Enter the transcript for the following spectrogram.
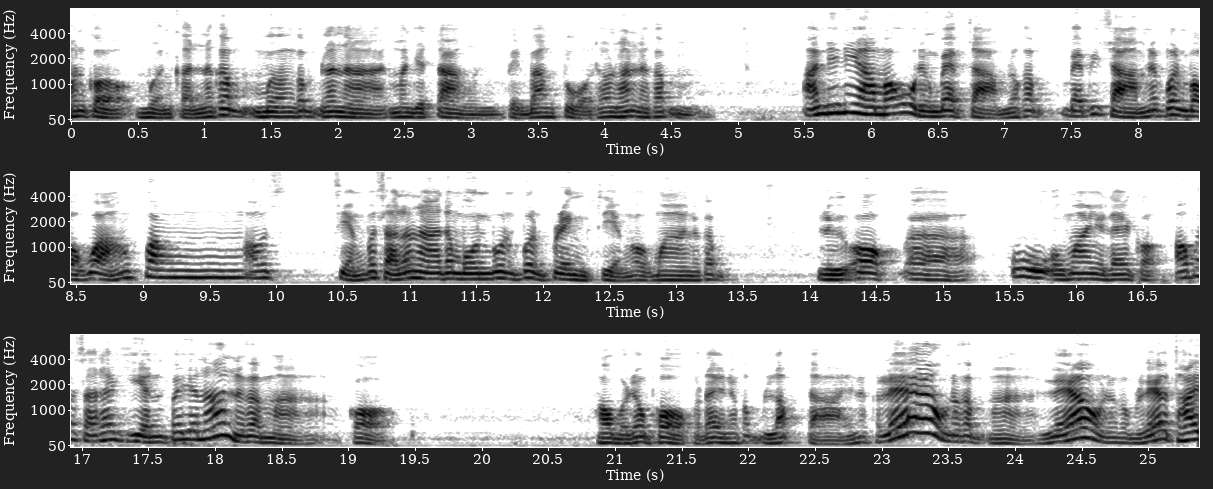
มันก็เหมือนกันนะครับ เมืองกับละนา มันจะต่างกันเป็นบางตัวเท่านั้นนะครับ อันที่นี่เอามาอู้ถึงแบบสามแล้วครับ แบบที่สามเนี่ยเพิ่นบอกว่าฟังเอาเสียงภาษาละนาทางบนเพิ่นเพิ่นเปล่งเสียงออกมานะครับ หรือออกอู้ออกมาอย่างไรก็ เอาภาษาไทยเขียนไปยานั้นนะครับมาก็เฮาบ่ต้องพอก็ได้นะครับ รับตายนะครับแล้วนะครับอ่าแล้วนะครับ แล้วไทย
